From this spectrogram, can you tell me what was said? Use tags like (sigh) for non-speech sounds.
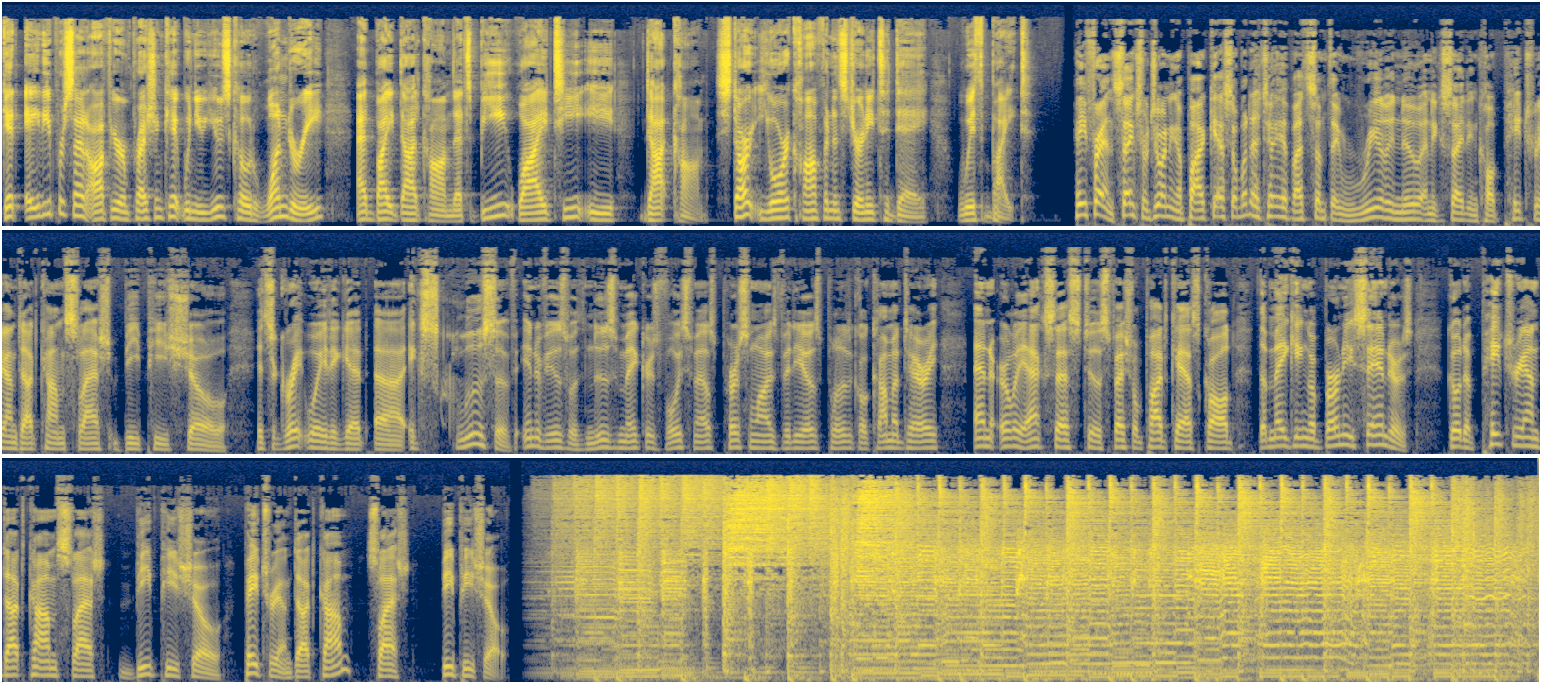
Get 80% off your impression kit when you use code WONDERY at Byte.com. That's B-Y-T-E dot com. Start your confidence journey today with Byte. Hey, friends, thanks for joining our podcast. I want to tell you about something really new and exciting called patreon.com slash BP show. It's a great way to get uh, exclusive interviews with newsmakers, voicemails, personalized videos, political commentary, and early access to a special podcast called The Making of Bernie Sanders go to patreon.com slash bp show patreon.com slash bp show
